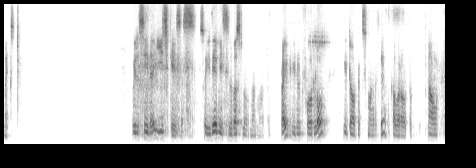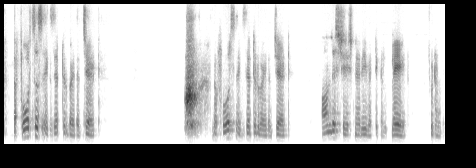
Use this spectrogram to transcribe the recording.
నెక్స్ట్ విల్ సీ ద ఈచ్ కేసెస్ సో ఇదే మీ సిలబస్లో ఉందన్నమాట రైట్ యూనిట్ ఫోర్లో ఈ టాపిక్స్ మనకి కవర్ అవుతుంది నౌ ద ఫోర్సెస్ ఎగ్జెప్టెడ్ బై ద జెట్ ద ఫోర్స్ ఎగ్జెప్టెడ్ బై ద జెట్ ఆన్ ద స్టేషనరీ వెర్టికల్ ప్లేట్ చూడండి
